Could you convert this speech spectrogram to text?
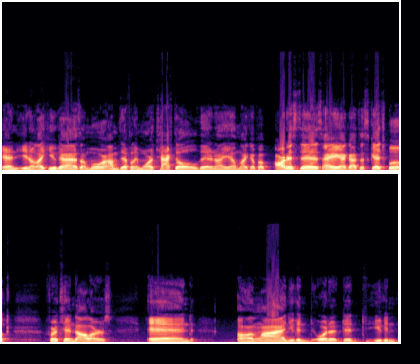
And you know, like you guys, I'm more, I'm definitely more tactile than I am. Like if an artist says, "Hey, I got the sketchbook for ten dollars," and online. You can order did you can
